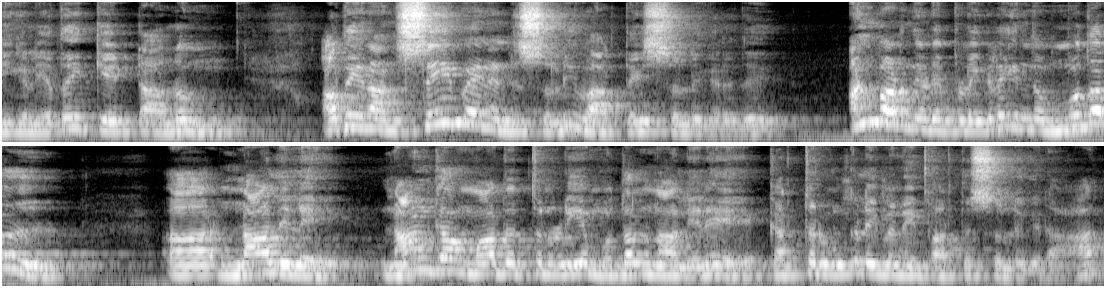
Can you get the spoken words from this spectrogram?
நீங்கள் எதை கேட்டாலும் அதை நான் செய்வேன் என்று சொல்லி வார்த்தை சொல்லுகிறது. அன்பார்ந்த பிள்ளைகளை இந்த முதல் நாளிலே நான்காம் மாதத்தினுடைய முதல் நாளிலே கர்த்தர் உங்களை இவனை பார்த்து சொல்லுகிறார்.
